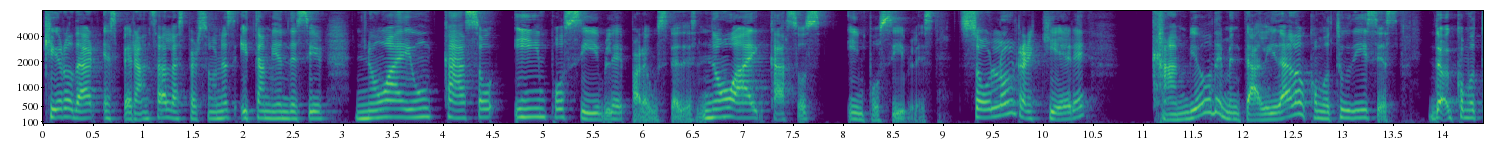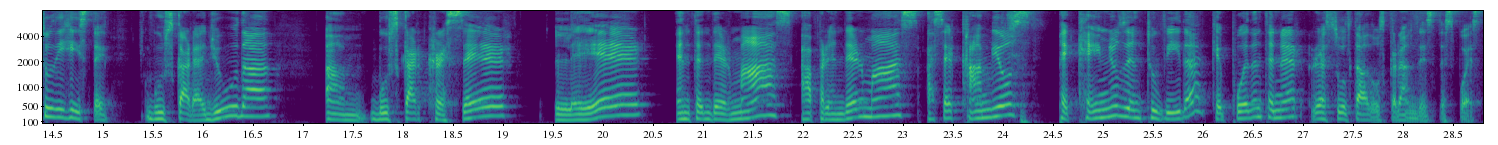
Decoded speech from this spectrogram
Quiero dar esperanza a las personas y también decir, no hay un caso imposible para ustedes, no hay casos imposibles. Solo requiere cambio de mentalidad o como tú dices, como tú dijiste, buscar ayuda, um, buscar crecer, leer, entender más, aprender más, hacer cambios pequeños en tu vida que pueden tener resultados grandes después.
